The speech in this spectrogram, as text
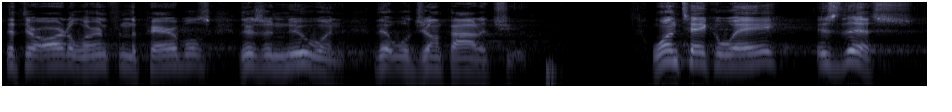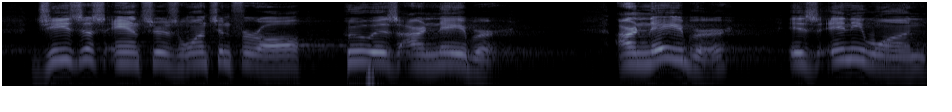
that there are to learn from the parables, there's a new one that will jump out at you. One takeaway is this Jesus answers once and for all who is our neighbor. Our neighbor is anyone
